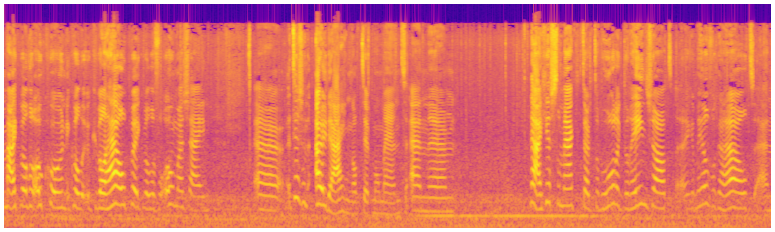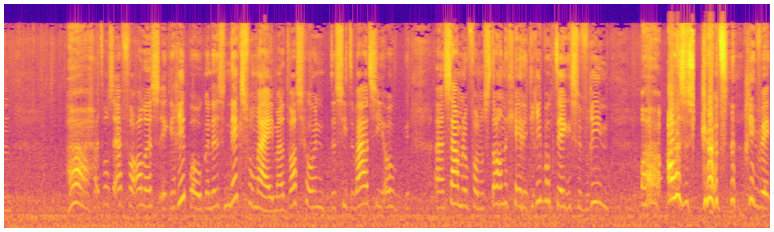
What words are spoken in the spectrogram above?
Maar ik wil er ook gewoon, ik wil, ik wil helpen. Ik wil er voor oma zijn. Uh, het is een uitdaging op dit moment. En uh, nou, gisteren merkte ik dat ik er behoorlijk doorheen zat. Ik heb heel veel gehuild. En ah, het was even alles. Ik riep ook. En dit is niks voor mij. Maar het was gewoon de situatie ook. Uh, samenloop van omstandigheden. Ik riep ook tegen zijn vriend. Oh, alles is kut, riep ik.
